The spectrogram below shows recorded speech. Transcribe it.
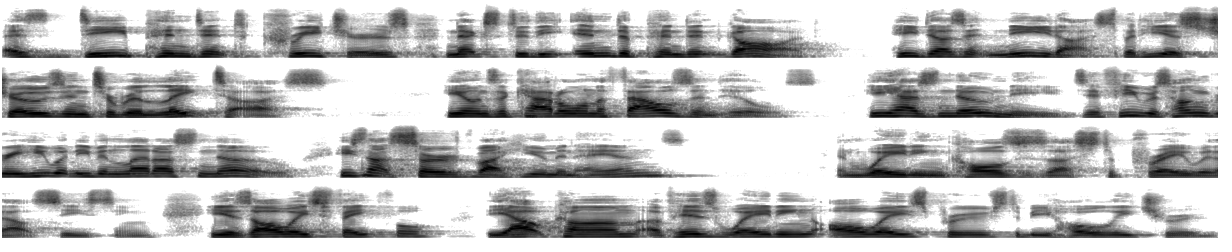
as dependent creatures next to the independent God. He doesn't need us, but He has chosen to relate to us. He owns the cattle on a thousand hills. He has no needs. If He was hungry, He wouldn't even let us know. He's not served by human hands. And waiting causes us to pray without ceasing. He is always faithful. The outcome of His waiting always proves to be wholly true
